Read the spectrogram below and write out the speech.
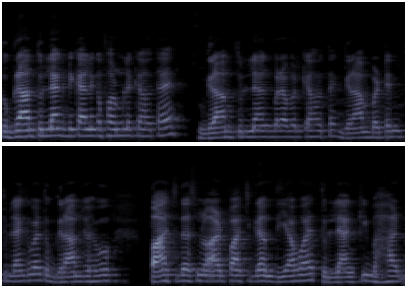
तो ग्राम तुल्यांक निकालने का फॉर्मूला क्या होता है? ग्राम तुल्यांक बराबर क्या होता है? ग्राम बटे में तुल्यांक बार तो ग्राम जो है वो पाँच दशमलव आठ पाँच ग्राम दिया हुआ है। तुल्यांक की बाहर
